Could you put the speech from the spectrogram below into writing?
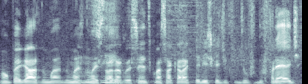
Vamos pegar de uma, de uma, de uma história recente com essa característica de- do, do Fred.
